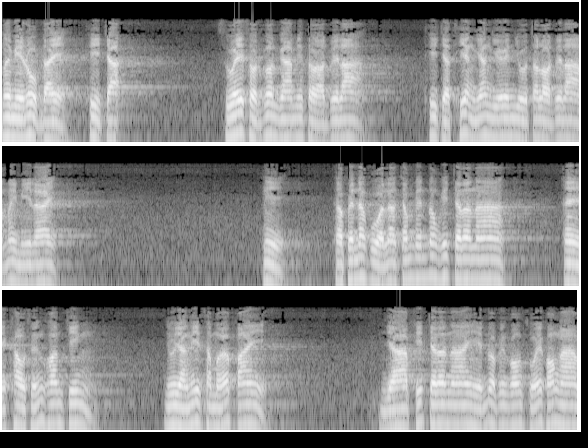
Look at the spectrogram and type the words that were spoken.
ไม่มีรูปใดที่จะสวยสดงดงามมีตลอดเวลา ที่จะเที่ยงยั่งยืนอยู่ตลอดเวลาไม่มีเลย นี่ ถ้าเป็นนักบวชแล้วจำเป็นต้องพิจารณา ให้เข้าถึงความจริง อยู่อย่างนี้เสมอไป อย่าพิจารณาเห็นว่าเป็นของสวยของงาม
